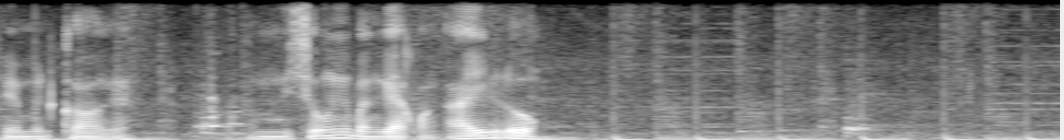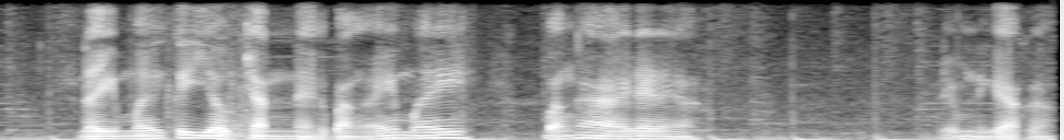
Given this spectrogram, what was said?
Thì mình coi kìa, mình xuống cái bạn gạt bạn ấy luôn. Đây mấy cái dao chanh này, bạn ấy mấy bắn hai đây nè. Để mình gạt à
